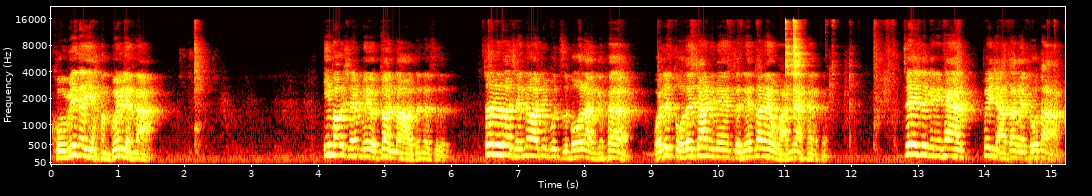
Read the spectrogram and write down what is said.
苦命的养龟人呐，一毛钱没有赚到，真的是，赚得到钱的话就不直播了哥，我就躲在家里面整天在那玩呢。这一次给你看背甲大概多大？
